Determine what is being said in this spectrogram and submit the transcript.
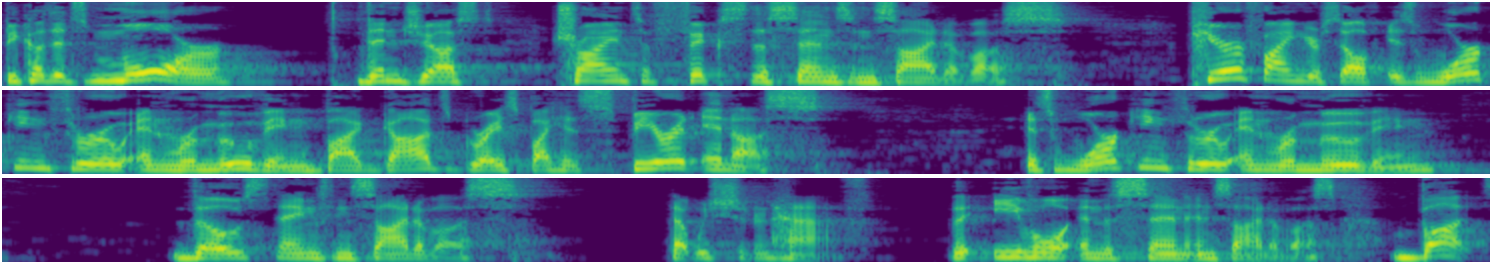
Because it's more than just trying to fix the sins inside of us. Purifying yourself is working through and removing by God's grace, by His Spirit in us. It's working through and removing those things inside of us that we shouldn't have. The evil and the sin inside of us. But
